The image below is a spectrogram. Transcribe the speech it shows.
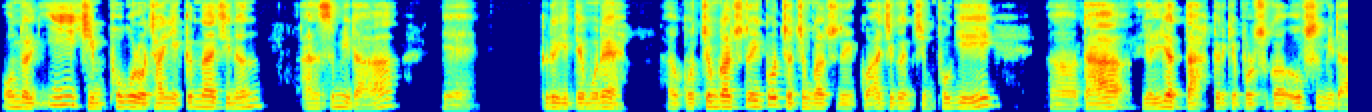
오늘 이 진폭으로 장이 끝나지는 않습니다. 예. 그렇기 때문에 어, 고점 갈 수도 있고 저점 갈 수도 있고 아직은 진폭이 어, 다 열렸다. 그렇게 볼 수가 없습니다.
